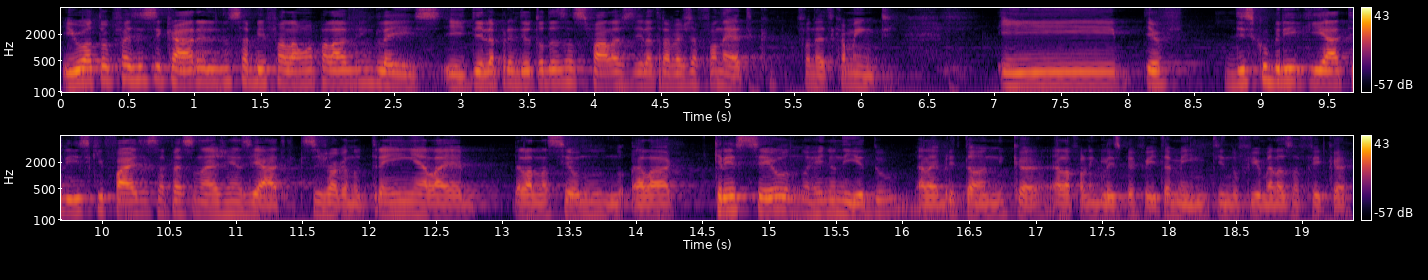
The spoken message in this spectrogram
E o ator que faz esse cara, ele não sabia falar uma palavra em inglês. E ele aprendeu todas as falas dele através da fonética, foneticamente. E eu descobri que a atriz que faz essa personagem asiática que se joga no trem, ela é ela nasceu no, ela cresceu no Reino Unido, ela é britânica, ela fala inglês perfeitamente, no filme ela só fica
